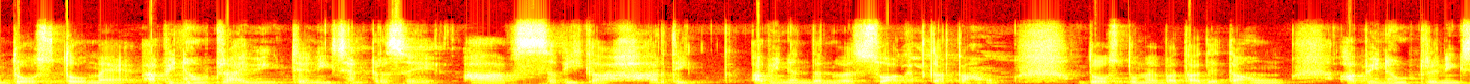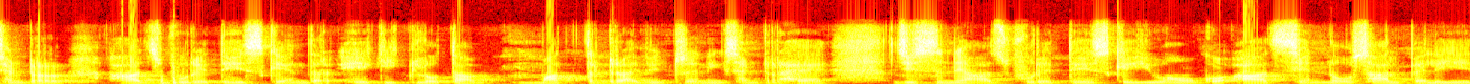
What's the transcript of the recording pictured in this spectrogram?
दोस्तों, मैं अभिनव ड्राइविंग ट्रेनिंग सेंटर से आप सभी का हार्दिक अभिनंदन व स्वागत करता हूँ। दोस्तों, मैं बता देता हूँ, अभिनव ट्रेनिंग सेंटर आज पूरे देश के अंदर एक इकलौता मात्र ड्राइविंग ट्रेनिंग सेंटर है, जिसने आज पूरे देश के युवाओं को आज से नौ साल पहले ये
